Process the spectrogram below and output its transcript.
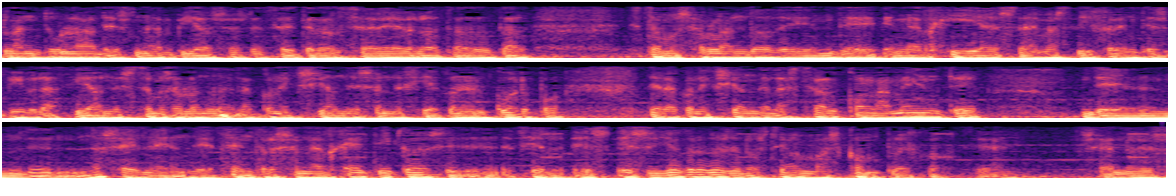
glandulares, nerviosas, etcétera, el cerebro, tal, tal. Estamos hablando de, energías, además de diferentes vibraciones. Estamos hablando de la conexión de esa energía con el cuerpo, de la conexión del astral con la mente, de, no sé, de, centros energéticos. Es decir, es, yo creo que es de los temas más complejos que hay. O sea, no es,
